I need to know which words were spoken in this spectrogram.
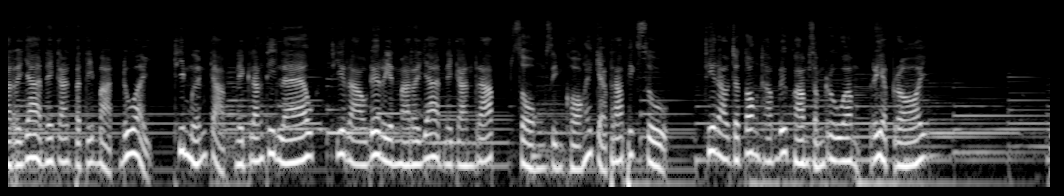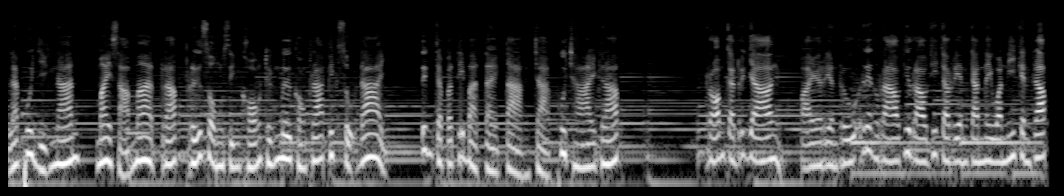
มารยาทในการปฏิบัติด้วย ที่เหมือนกับในครั้งที่แล้วที่เราได้เรียนมารยาทในการรับ ส่งสิ่งของให้แก่พระภิกษุ ที่เราจะต้องทำด้วยความสำรวม เรียบร้อย และผู้หญิงนั้นไม่สามารถรับหรือส่งสิ่งของถึงมือของพระภิกษุได้ ซึ่งจะปฏิบัติแตกต่างจากผู้ชายครับ พร้อมกันหรือยัง ไปเรียนรู้เรื่องราวที่เราที่จะเรียนกันในวันนี้กันครับ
